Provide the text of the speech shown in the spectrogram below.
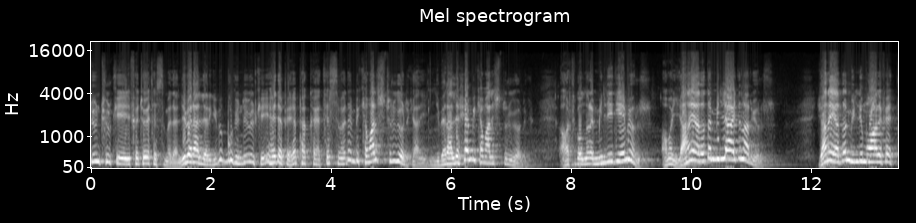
dün Türkiye'yi FETÖ'ye teslim eden liberaller gibi bugün de ülkeyi HDP'ye, PKK'ya teslim eden bir Kemalist türü gördük yani. Liberalleşen bir Kemalist türü gördük. Artık onlara milli diyemiyoruz. Ama yana yana da milli aydın arıyoruz. Yana yana da milli muhalefet.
